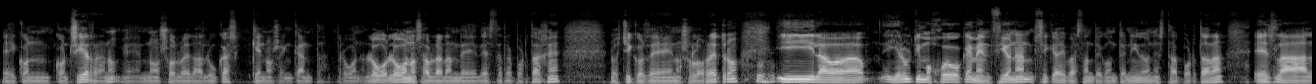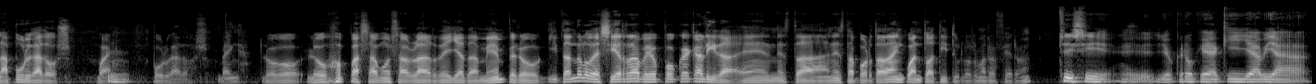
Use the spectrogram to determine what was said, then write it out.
eh, con, con, Sierra, ¿no? Que no solo era Lucas, que nos encanta. Pero bueno, luego, luego nos hablarán de, este reportaje, los chicos de No Solo Retro. y, la, y el último juego que mencionan, sí que hay bastante contenido en esta portada, es la, la Pulga 2. Bueno, Pulga 2, venga. Luego, luego pasamos a hablar de ella también, pero quitándolo de Sierra veo poca calidad ¿eh? en, esta, en esta portada en cuanto a títulos me refiero. ¿eh? Sí, sí, eh, yo creo que aquí ya había...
